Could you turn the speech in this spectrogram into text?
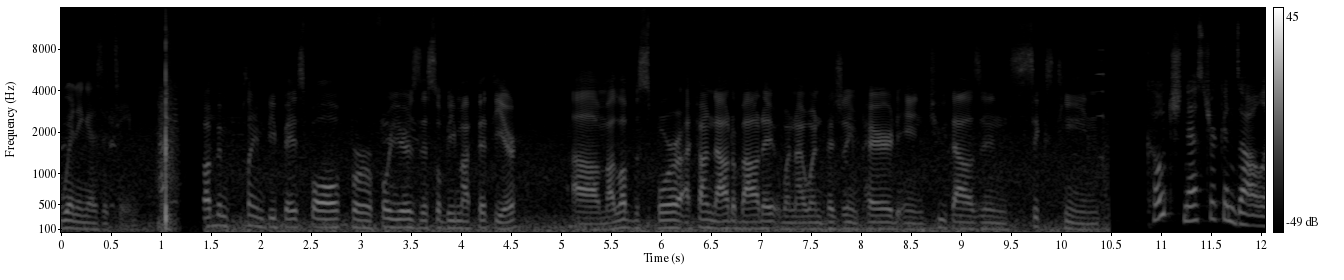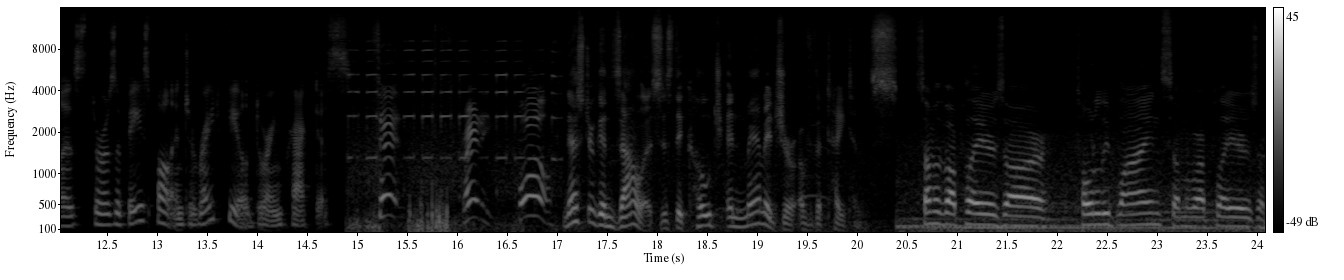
winning as a team. I've been playing beep baseball for four years. This will be my fifth year. Um, I love the sport. I found out about it when I went visually impaired in 2016. Coach Nestor Gonzalez throws a baseball into right field during practice. Set. Ready. Ball. Nestor Gonzalez is the coach and manager of the Titans. Some of our players are totally blind, some of our players are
